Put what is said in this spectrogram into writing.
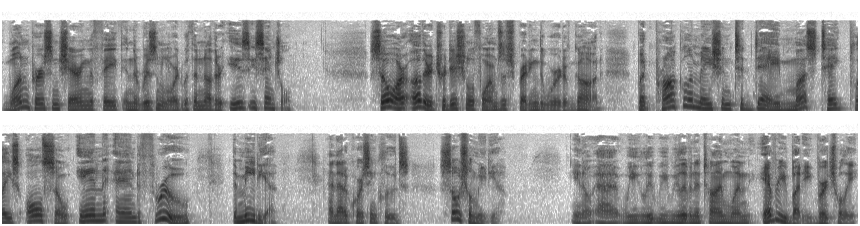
one person sharing the faith in the risen Lord with another, is essential. So are other traditional forms of spreading the word of God. But proclamation today must take place also in and through the media. And that, of course, includes social media. You know, uh, we, we, we live in a time when everybody virtually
